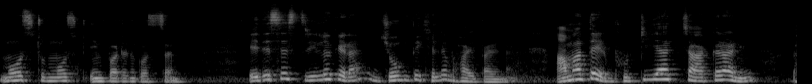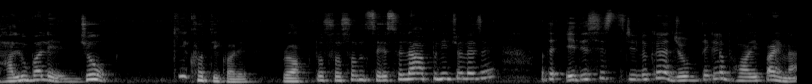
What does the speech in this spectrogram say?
মোস্ট মোস্ট ইম্পর্টেন্ট কোশ্চেন এদেশে স্ত্রীলোকেরা যোগ দেখিলে ভয় পায় না। আমাদের ভুটিয়া চাকরানি ভালু বলে, যোগ, কি ক্ষতি করে? রক্ত শোষণ শেষ হলে আপনি চলে যায় অর্থাৎ এদেশে স্ত্রীলোকেরা যোগ দেখলে ভয় পায় না।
